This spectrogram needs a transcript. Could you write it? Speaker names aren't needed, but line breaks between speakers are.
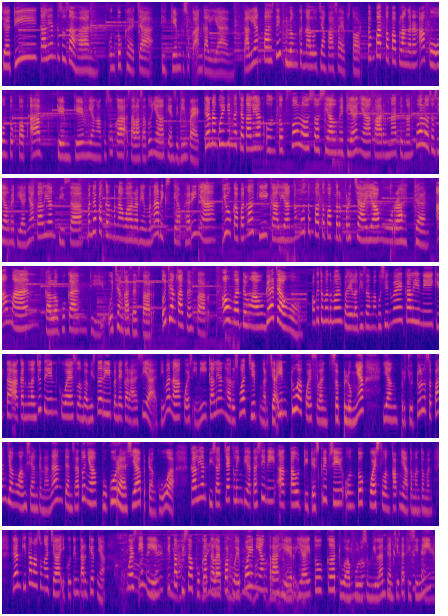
Jadi kalian kesusahan untuk gacha di game kesukaan kalian. Kalian pasti belum kenal Ujang Kasep Store, tempat top up langganan aku untuk top up game-game yang aku suka, salah satunya Genshin Impact. Dan aku ingin ngajak kalian untuk follow sosial medianya karena dengan follow sosial medianya kalian bisa mendapatkan penawaran yang menarik setiap harinya. Yuk, kapan lagi kalian nemu tempat top up terpercaya, murah dan aman? kalau bukan di Ujang Kasep Store. Ujang Kasep Store, obat demam gajamu. Oke teman-teman, balik lagi sama aku Shinwe. Kali ini kita akan ngelanjutin quest lembah misteri pendekar rahasia. Di mana quest ini kalian harus wajib ngerjain dua quest sebelumnya yang berjudul sepanjang Wangxian Kenangan dan satunya buku rahasia pedang gua. Kalian bisa cek link di atas sini atau di deskripsi untuk quest lengkapnya teman-teman. Dan kita langsung aja ikutin targetnya. Quest ini kita bisa buka teleport waypoint yang terakhir yaitu ke 29 dan kita di sini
